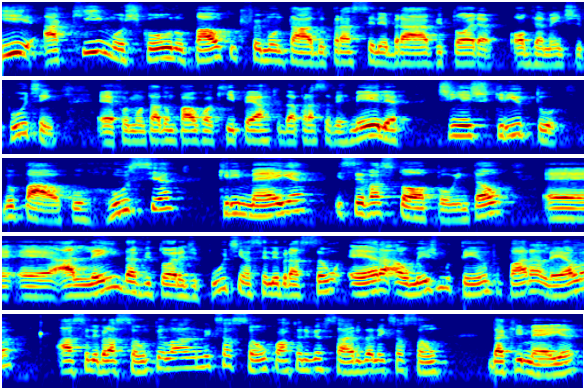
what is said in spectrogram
E aqui em Moscou, no palco que foi montado para celebrar a vitória, obviamente, de Putin, é, foi montado um palco aqui perto da Praça Vermelha, tinha escrito no palco Rússia, Crimeia e Sevastopol. Então, é, é, além da vitória de Putin, a celebração era ao mesmo tempo paralela à celebração pela anexação, quarto aniversário da anexação da Crimeia.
